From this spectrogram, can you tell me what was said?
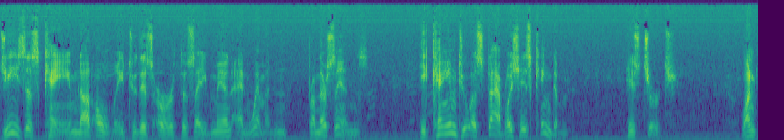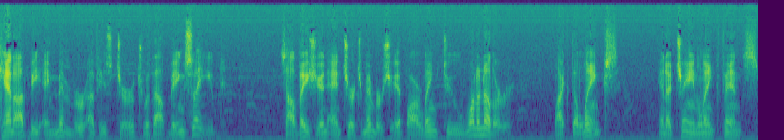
Jesus came not only to this earth to save men and women from their sins, he came to establish his kingdom, his church. One cannot be a member of his church without being saved. Salvation and church membership are linked to one another like the links in a chain link fence.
